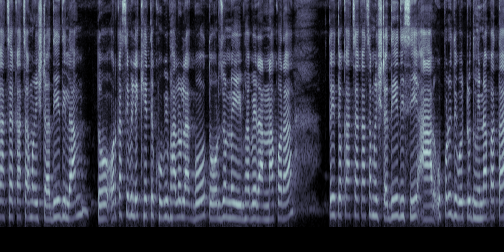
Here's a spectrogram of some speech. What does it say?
কাঁচা কাঁচামরিচটা দিয়ে দিলাম। তো ওর কাছে বলে খেতে খুবই ভালো লাগবো, তো ওর জন্য এইভাবে রান্না করা। তো এই তো কাঁচা কাঁচামরিচটা দিয়ে দিছি। আর উপরে দিব একটু ধইনা পাতা।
